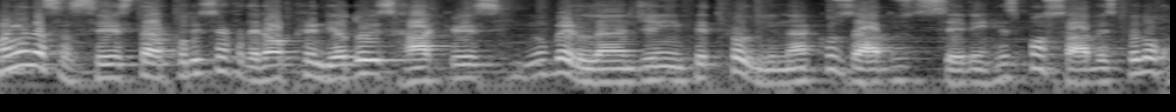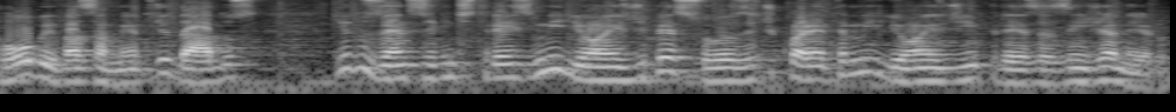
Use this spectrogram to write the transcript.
manhã dessa sexta, a Polícia Federal prendeu dois hackers em Uberlândia, em Petrolina, acusados de serem responsáveis pelo roubo e vazamento de dados de 223 milhões de pessoas e de 40 milhões de empresas em janeiro.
